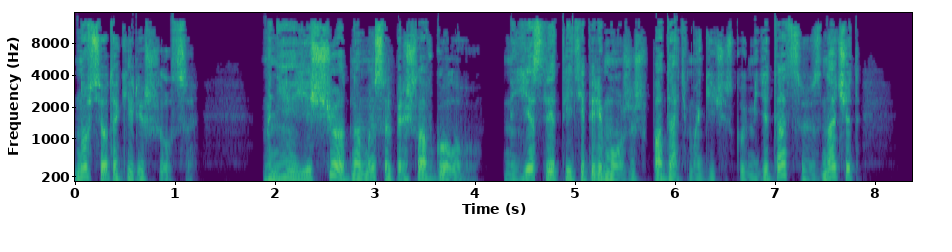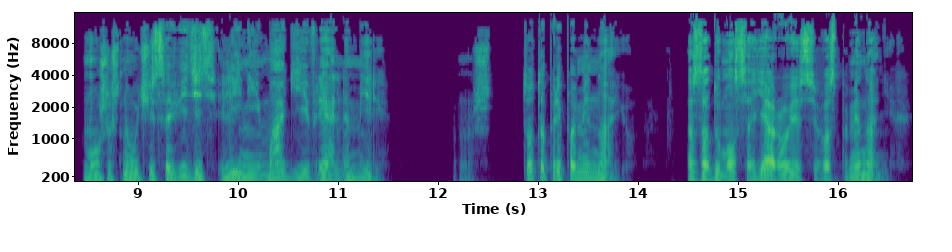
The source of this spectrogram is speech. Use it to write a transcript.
но все-таки решился. Мне еще одна мысль пришла в голову. Если ты теперь можешь впадать в магическую медитацию, значит, можешь научиться видеть линии магии в реальном мире. Что-то припоминаю. Задумался я, роясь в воспоминаниях.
